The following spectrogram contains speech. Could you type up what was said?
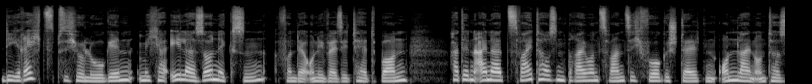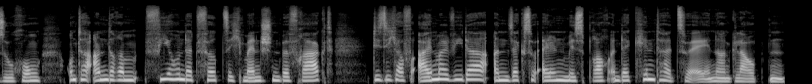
Die Rechtspsychologin Michaela Sonnigsen von der Universität Bonn hat in einer 2023 vorgestellten Online-Untersuchung unter anderem 440 Menschen befragt, die sich auf einmal wieder an sexuellen Missbrauch in der Kindheit zu erinnern glaubten,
